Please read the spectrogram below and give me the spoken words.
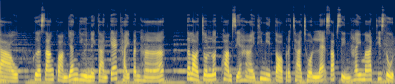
ยาว เพื่อสร้างความยั่งยืนในการแก้ไขปัญหา ตลอดจนลดความเสียหายที่มีต่อประชาชนและทรัพย์สินให้มากที่สุด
